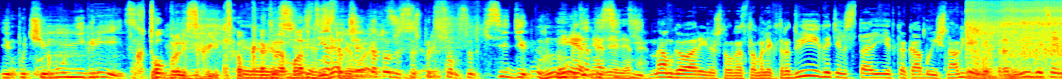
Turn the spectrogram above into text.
и почему не греется? Кто брызгает там, Э, когда масло Где тот человек, который со шприцом все-таки сидит? Ну, Нет, где-то нет, нет, нет. сидит. Нам говорили, что у нас там электродвигатель стоит, как обычно. А где электродвигатель?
